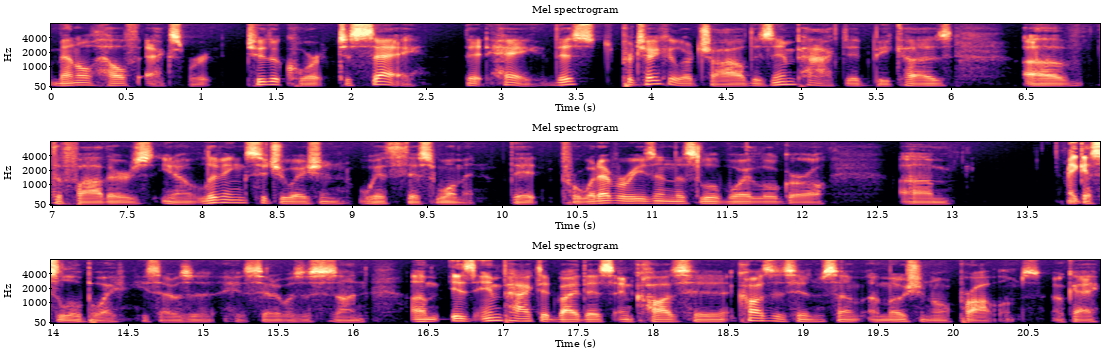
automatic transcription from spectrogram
mental health expert to the court to say that, hey, this particular child is impacted because of the father's, you know, living situation with this woman. That for whatever reason, this little boy, little girl, um, I guess a little boy, he said it was a, he said it was a son, um, is impacted by this and cause his, causes him some emotional problems. Okay,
